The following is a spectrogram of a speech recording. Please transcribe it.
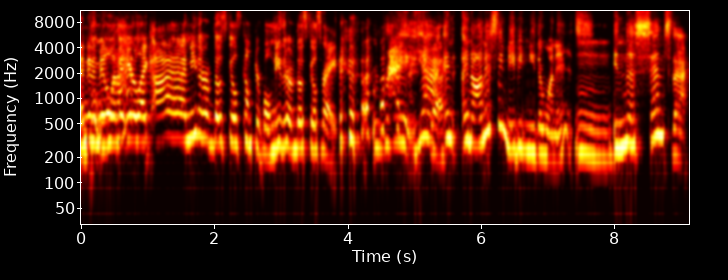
And in the middle of it, I- you're like, ah, neither of those feels comfortable. Neither of those feels right. right yeah. Yeah. and and honestly maybe neither one is Mm. in the sense that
